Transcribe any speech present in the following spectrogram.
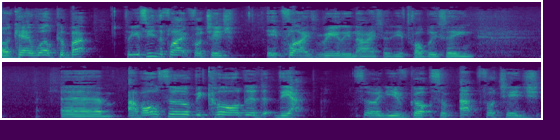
Okay, welcome back. So you've seen the flight footage. It flies really nice, as you've probably seen. Um, I've also recorded the app, so you've got some app footage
